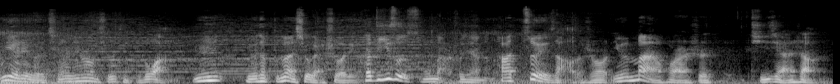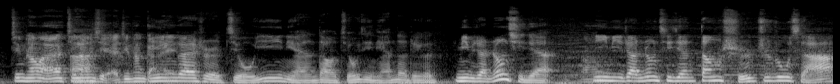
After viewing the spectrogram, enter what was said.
毒液这个前世今生其实挺乱的，嗯，因为他不断修改设定。他第一次从哪儿出现的呢？它最早的时候，因为漫画是提前上的，经常来，经常写，经常改，应该是九一年到九几年的这个秘密战争期间。秘密战争期间，当时蜘蛛侠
